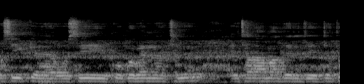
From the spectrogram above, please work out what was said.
ওসি ওসি কোকোবেন ছিলেন। এছাড়া আমাদের যে যত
